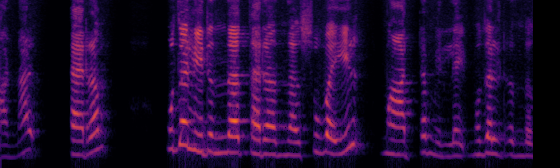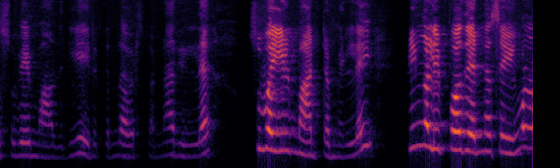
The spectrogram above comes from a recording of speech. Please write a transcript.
ஆனால் தரம் முதல் இருந்த தர அந்த சுவையில் மாற்றம் இல்லை முதல் இருந்த சுவை மாதிரியே இருக்குன்னு அவர் சொன்னார். இல்லை சுவையில் மாற்றம் இல்லை நீங்கள் இப்போது என்ன செய்யுங்கள்?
